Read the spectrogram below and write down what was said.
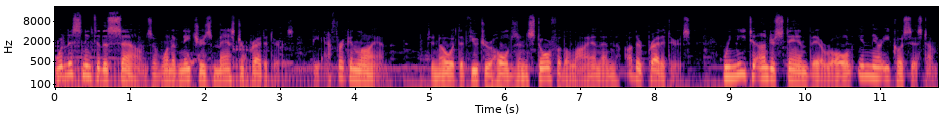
We're listening to the sounds of one of nature's master predators, the African lion. To know what the future holds in store for the lion and other predators, we need to understand their role in their ecosystem.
